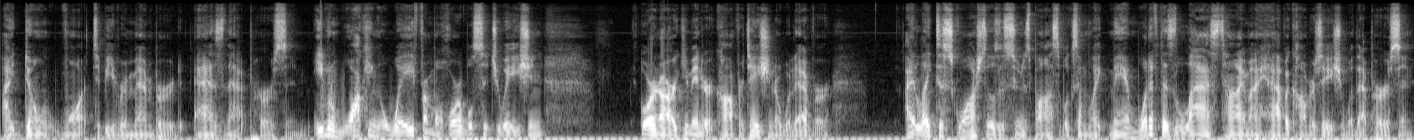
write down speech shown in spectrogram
I don't want to be remembered as that person. Even walking away from a horrible situation or an argument or a confrontation or whatever, I like to squash those as soon as possible because I'm like, man, what if this last time I have a conversation with that person?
